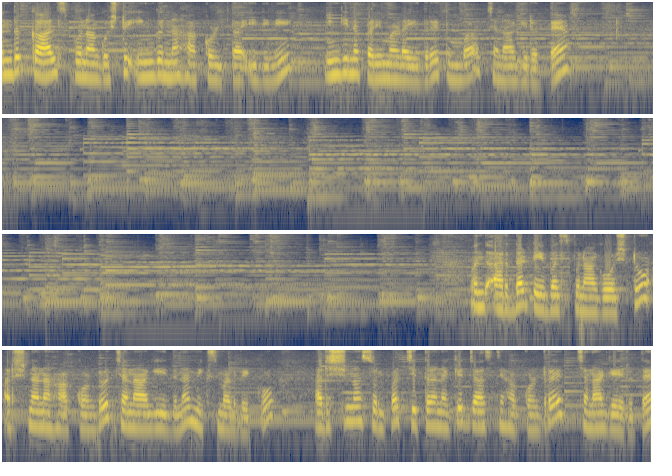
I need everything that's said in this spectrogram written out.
ಒಂದು ಕಾಲು ಸ್ಪೂನ್ ಆಗೋಷ್ಟು ಇಂಗನ್ನು ಹಾಕ್ಕೊಳ್ತಾ ಇದ್ದೀನಿ. ಇಂಗಿನ ಪರಿಮಳ ಇದ್ದರೆ ತುಂಬ ಚೆನ್ನಾಗಿರುತ್ತೆ. ಒಂದು ಅರ್ಧ ಟೇಬಲ್ ಸ್ಪೂನ್ ಆಗುವಷ್ಟು ಅರಿಶಿನ ಹಾಕ್ಕೊಂಡು ಚೆನ್ನಾಗಿ ಇದನ್ನು ಮಿಕ್ಸ್ ಮಾಡಬೇಕು. ಅರಿಶಿನ ಸ್ವಲ್ಪ ಚಿತ್ರಾನ್ನಕ್ಕೆ ಜಾಸ್ತಿ ಹಾಕ್ಕೊಂಡ್ರೆ ಚೆನ್ನಾಗೇ ಇರುತ್ತೆ.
